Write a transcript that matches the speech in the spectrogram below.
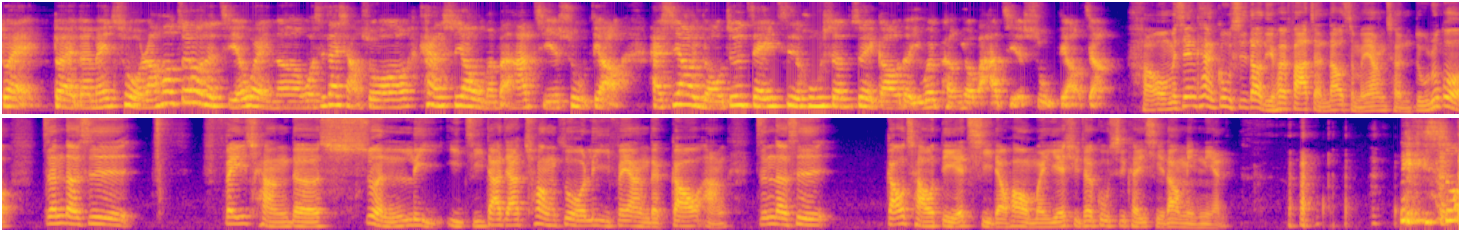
对对对，没错。然后最后的结尾呢，我是在想说，看是要我们把它结束掉，还是要由就是这一次呼声最高的一位朋友把它结束掉，这样。好，我们先看故事到底会发展到什么样程度。如果真的是非常的顺利，以及大家创作力非常的高昂，真的是高潮迭起的话，我们也许这故事可以写到明年。你说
